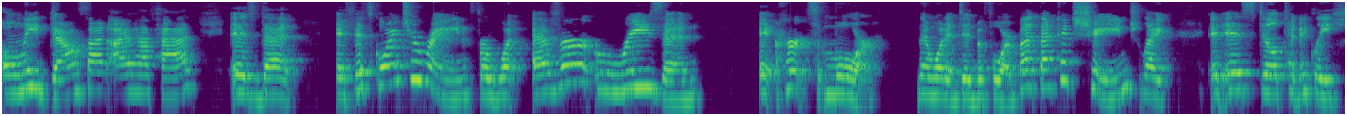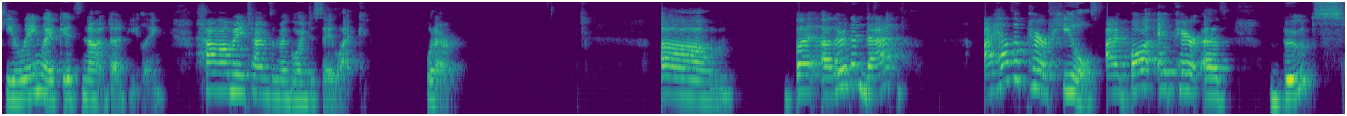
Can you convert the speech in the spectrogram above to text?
only downside I have had is that if it's going to rain for whatever reason, it hurts more than what it did before. But that could change. Like it is still technically healing. Like it's not done healing. How many times am I going to say like? Whatever. Um, but other than that, I have a pair of heels. I bought a pair of boots.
